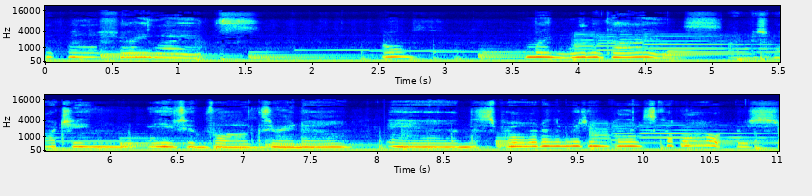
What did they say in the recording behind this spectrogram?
with my little fairy lights. Oh, my little guys. I'm just watching YouTube vlogs right now. And this is probably what I'm gonna be doing for the next couple hours.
